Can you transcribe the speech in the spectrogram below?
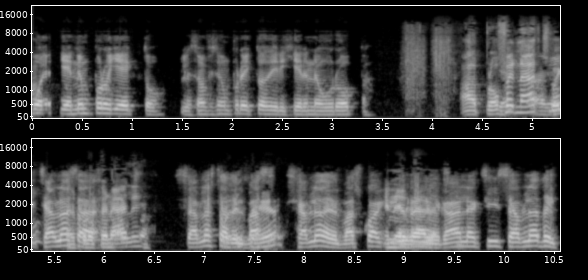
pues, tiene un proyecto, les han ofrecido un proyecto de dirigir en Europa. Al profe Ya Nacho, se habla hasta, profe dale. Nacho. se habla hasta Puede del Vasco, se habla del Vasco Aguirre el en el. Galaxy, se habla del,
